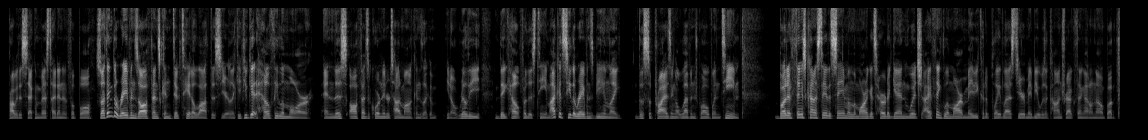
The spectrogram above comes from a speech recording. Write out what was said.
Probably the second best tight end in football. So I think the Ravens offense can dictate a lot this year. Like if you get healthy Lamar and this offensive coordinator Todd Monken's like a you know really big help for this team. I could see the Ravens being like the surprising 11-12 win team. But if things kind of stay the same and Lamar gets hurt again, which I think Lamar maybe could have played last year, maybe it was a contract thing, I don't know. But,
